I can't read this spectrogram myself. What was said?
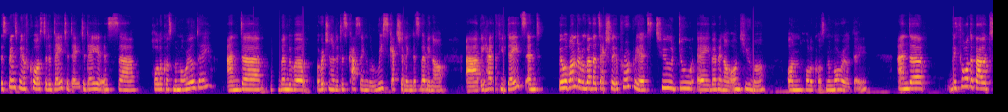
this brings me, of course, to the day today. Today is uh, Holocaust Memorial Day. And uh, when we were originally discussing the rescheduling this webinar, uh, we had a few dates and we were wondering whether it's actually appropriate to do a webinar on humor on Holocaust Memorial Day. And uh, we thought about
